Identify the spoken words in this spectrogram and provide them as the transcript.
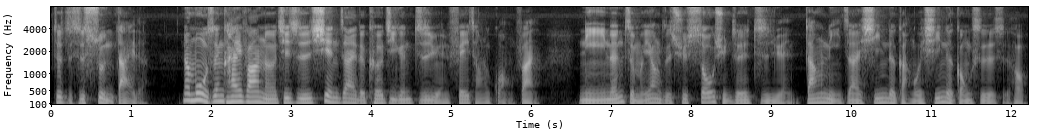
这只是顺带的。那陌生开发呢？其实现在的科技跟资源非常的广泛，你能怎么样子去搜寻这些资源？当你在新的岗位、新的公司的时候，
